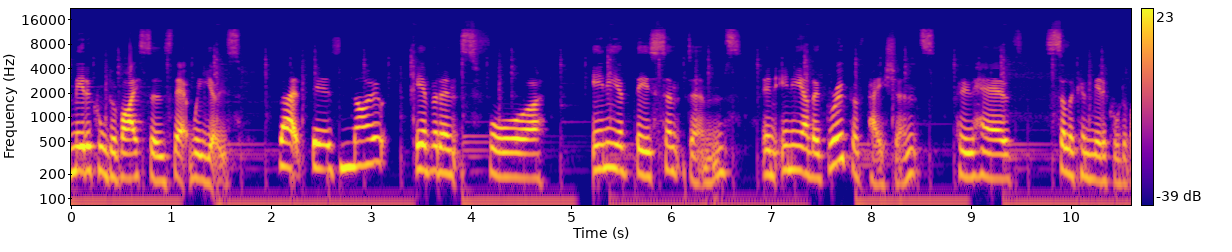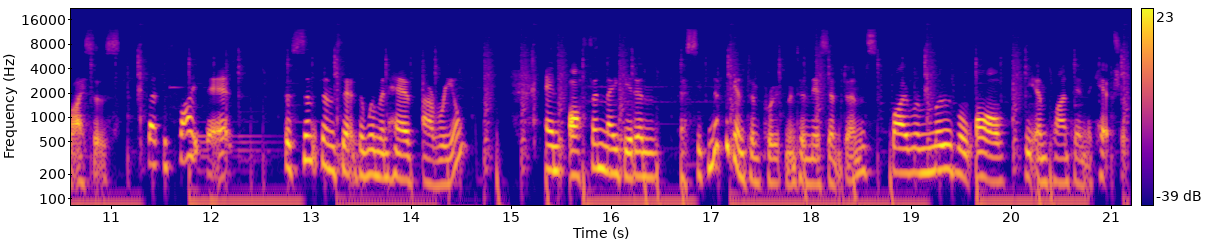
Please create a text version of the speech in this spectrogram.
medical devices that we use, but there's no evidence for any of these symptoms in any other group of patients who have silicon medical devices. But despite that, the symptoms that the women have are real, and often they get a significant improvement in their symptoms by removal of the implant and the capsule.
